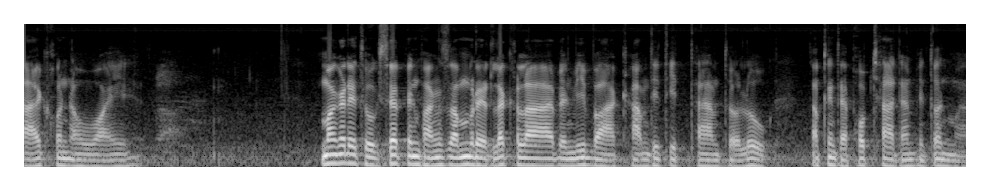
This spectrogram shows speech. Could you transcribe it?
ลายๆ คนเอาไว้ มันก็ได้ถูกเซตเป็นผังสำเร็จและกลายเป็นวิบากกรรมที่ติดตามตัวลูก นับตั้งแต่ภพชาตินั้นเป็นต้นมา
